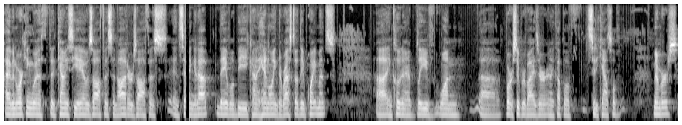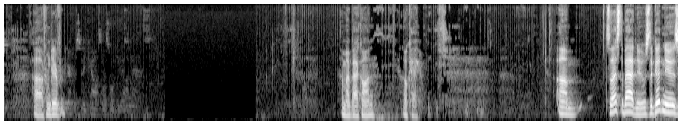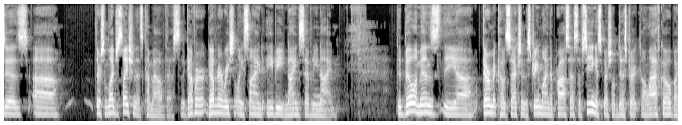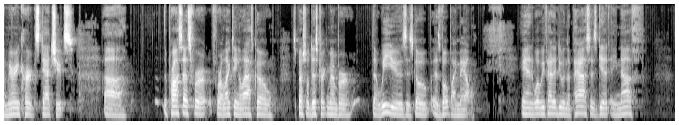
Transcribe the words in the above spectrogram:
I have been working with the county CAO's office and auditor's office and setting it up. They will be kind of handling the rest of the appointments, uh, including, I believe, one uh, board supervisor and a couple of city council members uh, from different city councils. Am I back on? Okay. Um, So that's the bad news. The good news is uh, there's some legislation that's come out of this. The governor, governor recently signed AB 979. The bill amends the uh, government code section to streamline the process of seating a special district on LAFCO by mirroring current statutes. Uh, The process for, for electing a LAFCO special district member that we use is go, is vote by mail. And what we've had to do in the past is get enough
